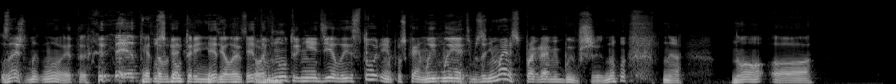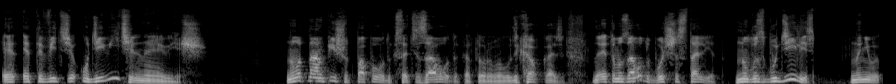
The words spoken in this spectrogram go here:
знаешь, мы, ну, это, это, это пускай, внутреннее это, дело Эстонии. Это внутреннее дело истории. Пускай мы, мы этим занимаемся в программе «Бывшие». Но, но э, это ведь удивительная вещь. Ну вот нам пишут по поводу, кстати, завода, который во Владикавказе. Этому заводу больше ста лет. Но возбудились на него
